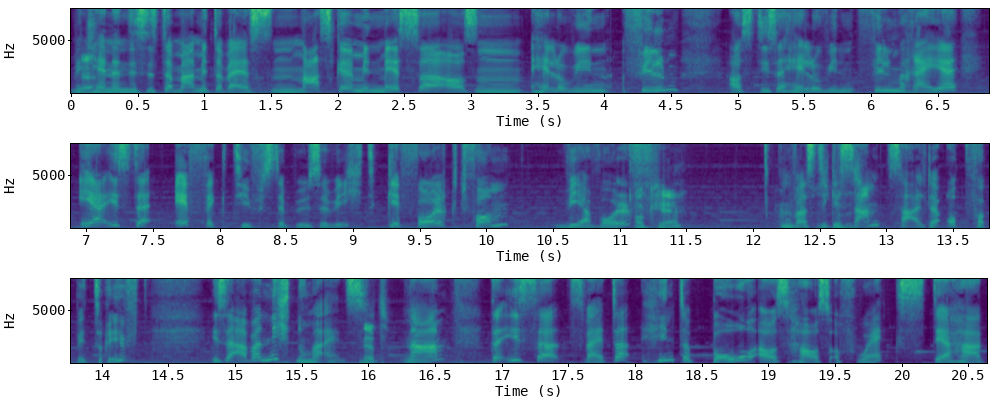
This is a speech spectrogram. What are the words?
Wir Ja? kennen, das ist der Mann mit der weißen Maske mit Messer aus dem Halloween-Film, aus dieser Halloween-Filmreihe. Er ist der effektivste Bösewicht, gefolgt vom Werwolf. Okay. Und was die? Gesamtzahl der Opfer betrifft, ist er aber nicht Nummer eins. Nicht? Na, da ist er Zweiter hinter Bo aus House of Wax. Der hat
